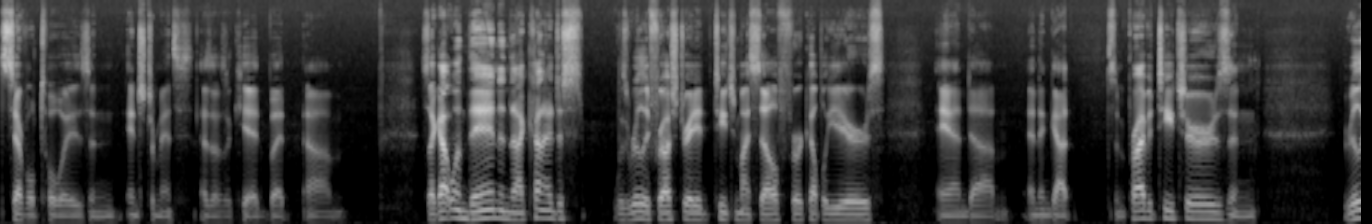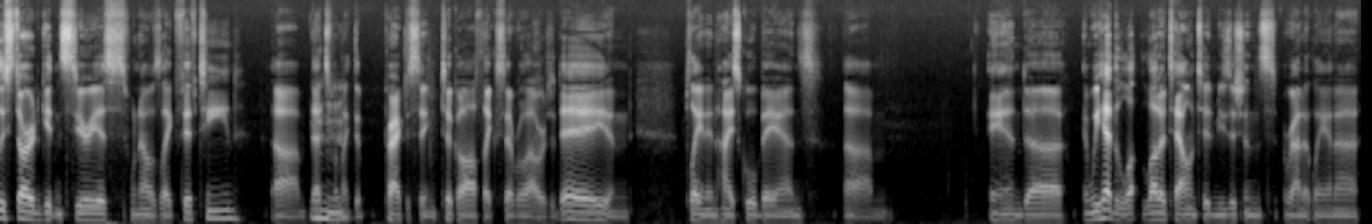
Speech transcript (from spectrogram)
several toys and instruments as I was a kid, but um, so I got one then, and I kind of just was really frustrated teaching myself for a couple years, and um, and then got some private teachers and really started getting serious when I was like 15. Um, that's Mhm. when like the practicing took off like several hours a day and playing in high school bands. Um, and uh, and we had a lo- lot of talented musicians around Atlanta.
